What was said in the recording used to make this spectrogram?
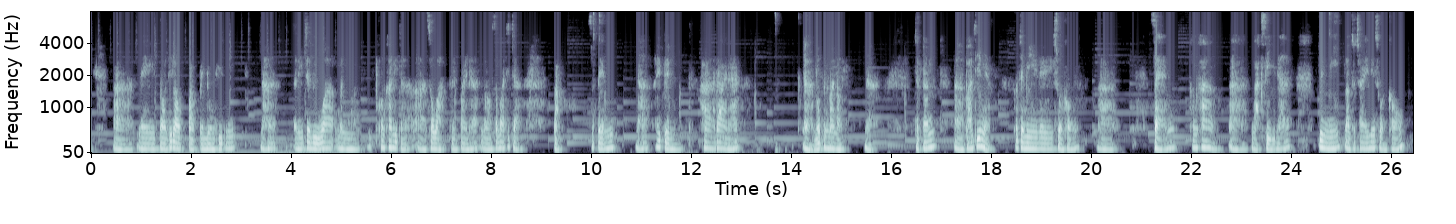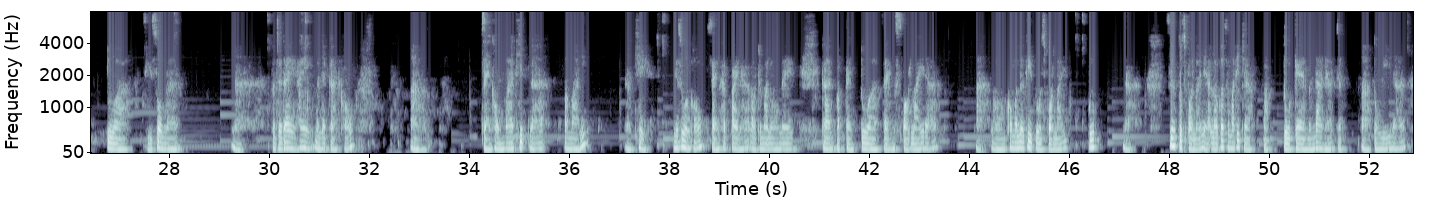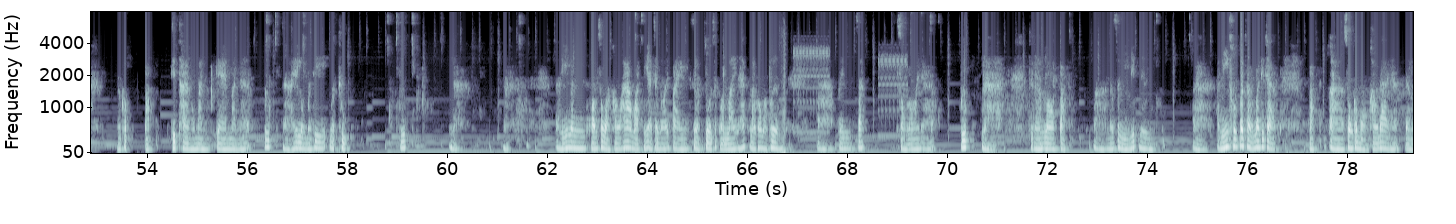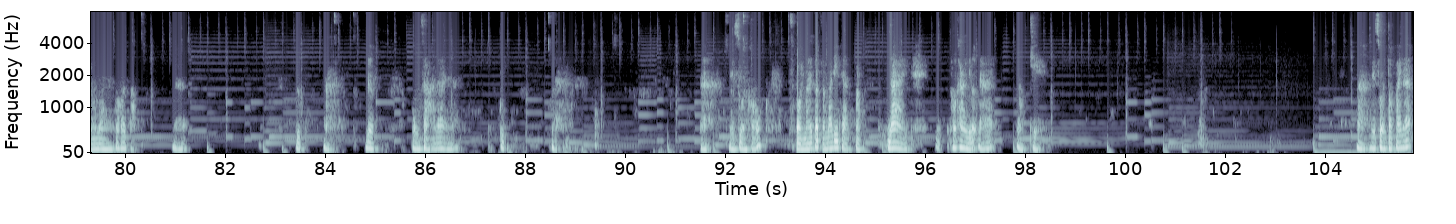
ในตอนที่เราปรับเป็นดวงอาทิตย์นี้นะฮะอันนี้จะดูว่ามันค่อนข้างที่จะสว่างเกินไปนะฮะเราสามารถที่จะปรับสเตน นะฮะให้เป็นค่าได้นะฮะลดมันมาหน่อยนะจากนั้นพาร์ตี้เนี่ยก็จะมีในส่วนของอาแสงค่อนข้างหลากสีนะฮะซึ่งนี้เราจะใช้ในส่วนของตัวสีส้มนะฮะก็จะได้ให้บรรยากาศของอาแสงของพระอาทิตย์นะฮะประมาณนี้โอเค ในส่วนของแสงถัดไปนะฮะเราจะมาลองในการปรับแต่งตัวแสงสปอตไลท์นะฮะอ่าเราก็มาเลือกที่ตัวสปอตไลท์ปุ๊บนะซึ่งตัวสปอตไลท์เนี่ยเราก็สามารถที่จะปรับตัวแกนมันได้นะฮะจากอ่าตรงนี้นะฮะแล้วก็ปรับทิศทางของมันแกนมันนะฮะปุ๊บนะให้ลงมาที่วัตถุปุ๊บนะนะอันนี้มันความสว่างเขา5วัตต์นี้อาจจะน้อยไปสำหรับตัวสปอตไลท์นะฮะเราก็มาเพิ่ม อ่าเป็นสัก 200 นะฮะปุ๊บนะจากนั้นลองปรับอ่ารัศมีนิดนึงอ่าอันนี้เขาก็สามารถที่จะปรับทรงกระบอกเขาได้นะแต่เราลองค่อยๆปรับนะฮะปุ๊บเลือกองศาได้นะปุ๊บในส่วนของสปอตไลท์ก็สามารถที่จะปรับได้ ค่อนข้างเยอะนะฮะโอเคในส่วนต่อไปนะ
